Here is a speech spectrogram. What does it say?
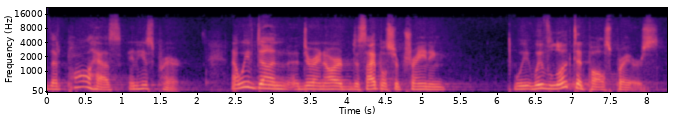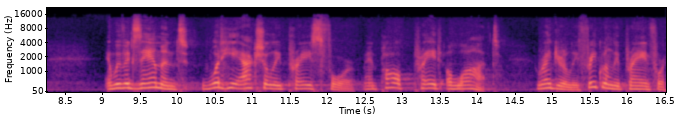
that Paul has in his prayer? Now, we've done uh, during our discipleship training, we, we've looked at Paul's prayers. And we've examined what he actually prays for. And Paul prayed a lot, regularly, frequently praying for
